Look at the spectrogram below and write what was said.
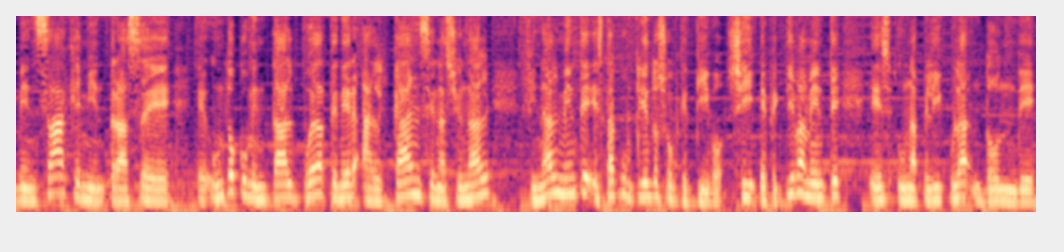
mensaje, mientras un documental pueda tener alcance nacional, finalmente está cumpliendo su objetivo. Sí, efectivamente es una película donde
